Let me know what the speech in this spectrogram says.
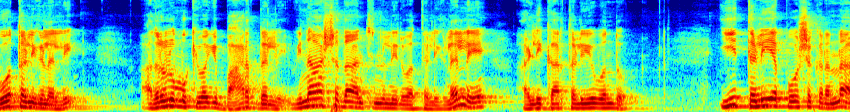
ಗೋತಳಿಗಳಲ್ಲಿ ಅದರಲ್ಲೂ ಮುಖ್ಯವಾಗಿ ಭಾರತದಲ್ಲಿ ವಿನಾಶದ ಅಂಚಿನಲ್ಲಿರುವ ತಳಿಗಳಲ್ಲಿ ಹಳ್ಳಿಕಾರ್ ತಳಿಯೂ ಒಂದು. ಈ ತಳಿಯ ಪೋಷಕರನ್ನು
